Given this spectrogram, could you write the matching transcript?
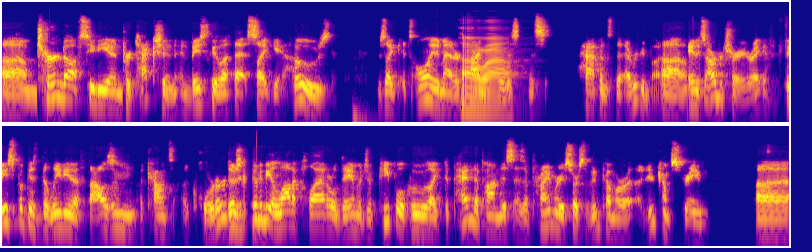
Um, turned off CDN protection and basically let that site get hosed. It's like it's only a matter of Oh, time wow. before this, this happens to everybody, uh, and it's arbitrary, right? If Facebook is deleting a thousand accounts a quarter, there's going to be a lot of collateral damage of people who like depend upon this as a primary source of income or an income stream. Uh,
